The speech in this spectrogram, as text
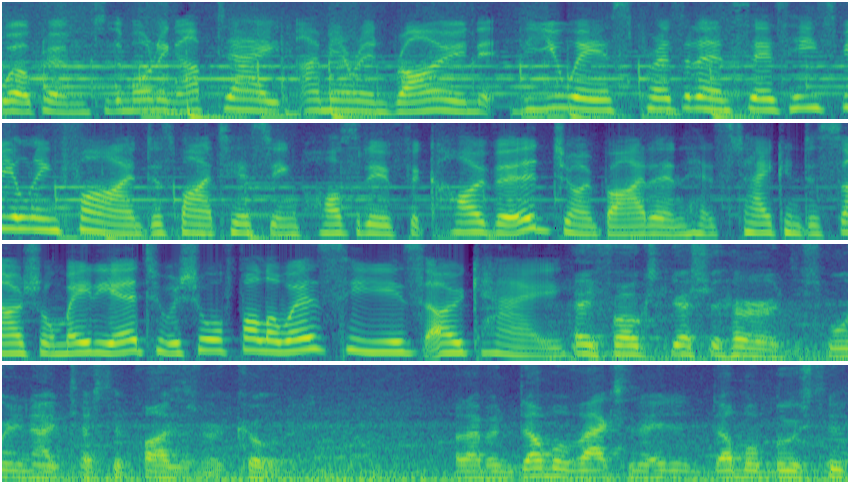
Welcome to the morning update. I'm Erin Roan. The US president says he's feeling fine despite testing positive for COVID. Joe Biden has taken to social media to assure followers he is okay. Hey, folks, guess you heard this morning I tested positive for COVID. But I've been double vaccinated, double boosted.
